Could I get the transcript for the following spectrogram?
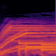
you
